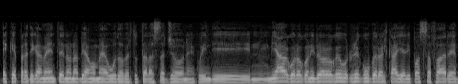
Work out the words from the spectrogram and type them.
e che praticamente non abbiamo mai avuto per tutta la stagione. Quindi mm, mi auguro con il loro recupero il Cagliari possa fare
